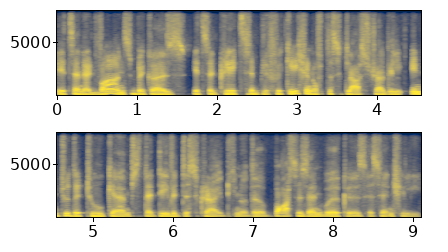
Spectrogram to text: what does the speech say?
it's an advance because it's a great simplification of this class struggle into the two camps that David described. You know, the bosses and workers, essentially.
